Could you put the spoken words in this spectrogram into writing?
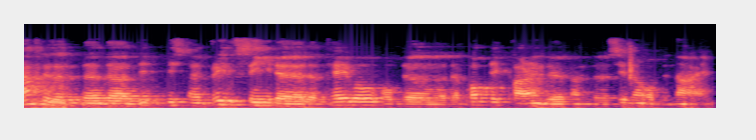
after the, the, the this, uh, please see the, the table of the, the Coptic calendar and the season of the Nile.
